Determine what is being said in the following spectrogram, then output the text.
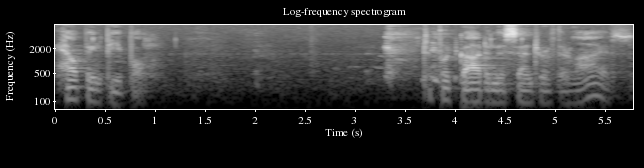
helping people to put God in the center of their lives.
